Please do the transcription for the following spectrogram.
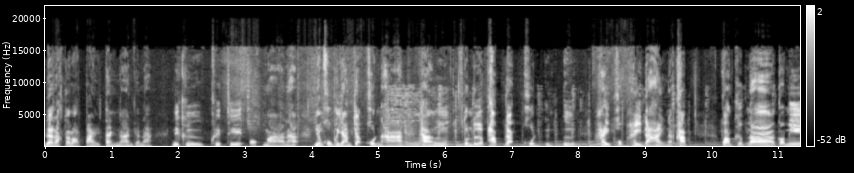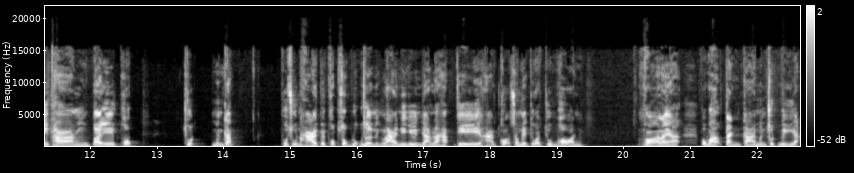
และรักตลอดไปแต่งงานกันนะนี่คือคลิปที่ออกมานะฮะ ยังคงพยายามจะค้นหาทั้งต้นเรือพลับและคนอื่นๆ ให้พบให้ได้นะครับ ความคืบหน้าก็มีทางไปพบชุดเหมือนกับผู้สูญหายไปพบศพลูกเรือหนึ่งรายนี่ยืนยันแล้วฮะที่หาดเกาะเสม็ดจังหวัดชุมพร เพราะอะไรฮะ เพราะว่าแต่งกายเหมือนชุดหมีอะ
